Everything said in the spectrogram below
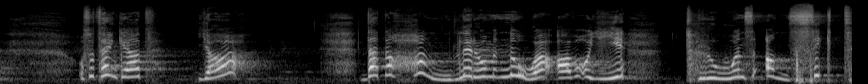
Og så tenker jeg at ja Dette handler om noe av å gi troens ansikt.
